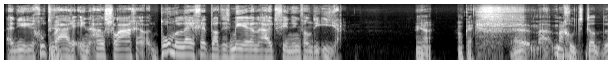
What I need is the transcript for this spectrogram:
En die goed waren in aanslagen. Bommen leggen, dat is meer een uitvinding van de Ier. Ja, oké. Eh, maar, maar goed, dat, eh,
